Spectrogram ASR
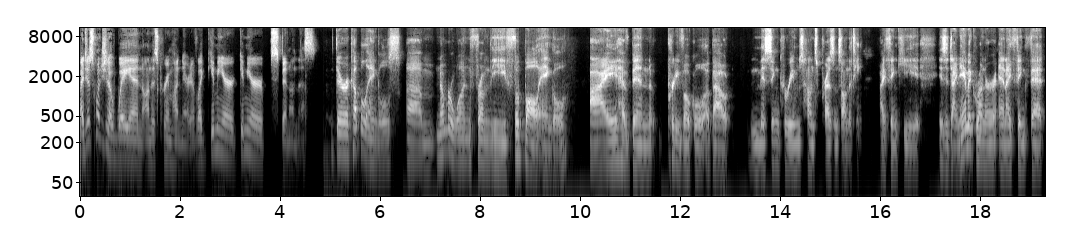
I just want you to weigh in on this Kareem Hunt narrative. Like, give me your give me your spin on this. There are a couple angles. Um, number one, from the football angle, I have been pretty vocal about missing Kareem's Hunt's presence on the team. I think he is a dynamic runner, and I think that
